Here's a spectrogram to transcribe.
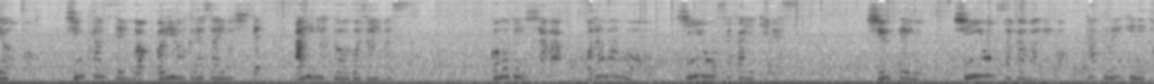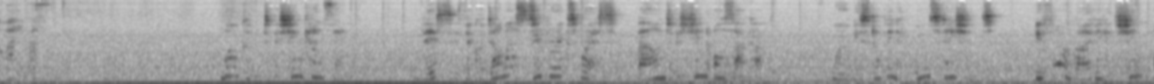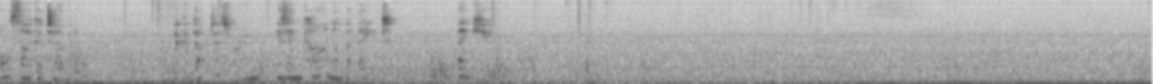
今日も新幹線をご利用くださいましてありがとうございますこの電車は小玉号新大阪行きです終点新大阪までの各駅に停まります Welcome to the Shinkansen. This is the Kodama Super Express bound for Shin Osaka. We will be stopping at all stations before arriving at Shin Osaka Terminal.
